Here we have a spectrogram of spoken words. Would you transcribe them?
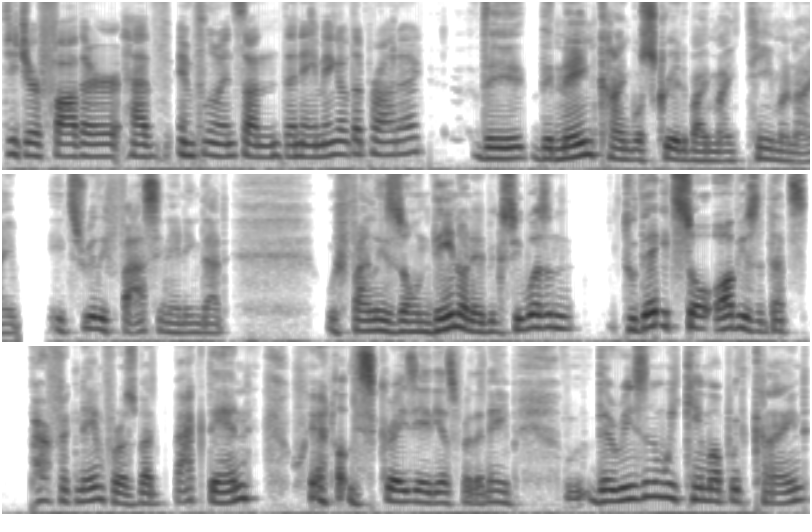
did your father have influence on the naming of the product? The the name Kind was created by my team and I. It's really fascinating that we finally zoned in on it because it wasn't today it's so obvious that that's perfect name for us but back then we had all these crazy ideas for the name the reason we came up with kind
